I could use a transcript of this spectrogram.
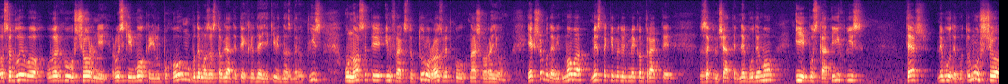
особливо уверху з чорній, руській мокрій Лопуховому будемо заставляти тих людей, які від нас беруть ліс, уносити інфраструктуру розвитку нашого району. Якщо буде відмова, ми з такими людьми контракти заключати не будемо і пускати їх в ліс теж не будемо, тому що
